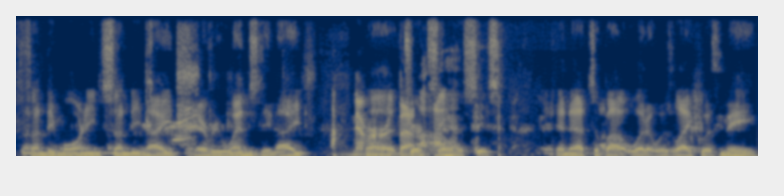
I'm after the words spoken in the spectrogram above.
Sunday morning, Sunday night, and every Wednesday night I've never uh, heard that. church services. And that's about what it was like with me.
